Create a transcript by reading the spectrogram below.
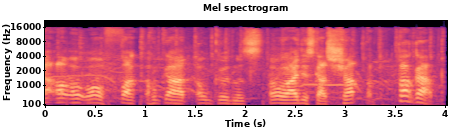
Oh, oh, oh, fuck. Oh god. Oh goodness. Oh, I just got shot the fuck up.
